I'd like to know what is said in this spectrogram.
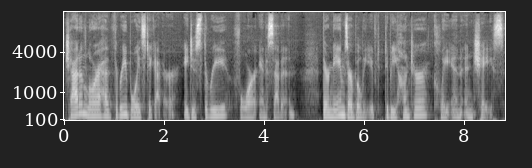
Chad and Laura had three boys together, ages 3, 4, and 7. Their names are believed to be Hunter, Clayton, and Chase.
